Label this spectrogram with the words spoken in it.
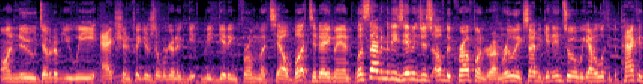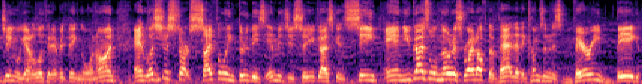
on new WWE action figures that we're going to be getting from Mattel. But today, man, let's dive into these images of the crowdfunder. I'm really excited to get into it. We got to look at the packaging. We got to look at everything going on. And let's just start siphoning through these images so you guys can see. And you guys will notice right off the bat that it comes in this very big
